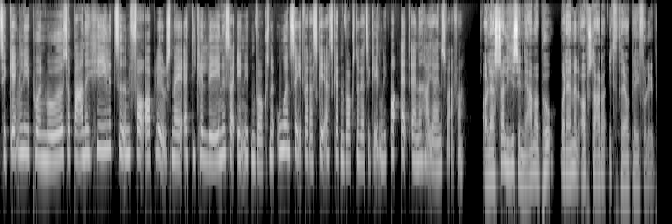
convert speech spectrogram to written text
tilgængelige på en måde, så barnet hele tiden får oplevelsen af, at de kan læne sig ind i den voksne. Uanset hvad der sker, skal den voksne være tilgængelig. Og alt andet har jeg ansvar for. Og lad os så lige se nærmere på, hvordan man opstarter et therapy-forløb.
